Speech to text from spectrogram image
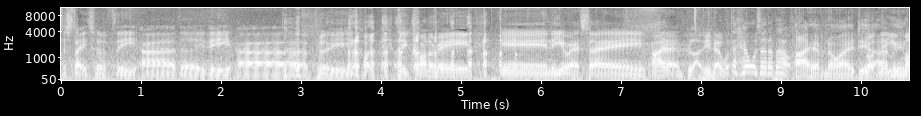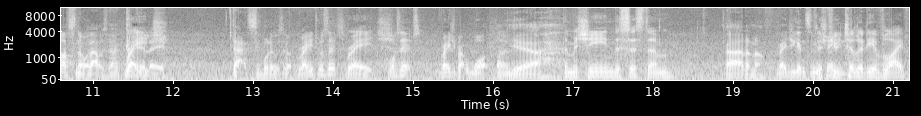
the state of the uh, the the, uh, the, the economy in the USA. I don't bloody know. What the hell was that about? I have no idea. Rodney, I you mean, must know what that was about. Rage. Clearly, that's what it was. about. Rage was it? Rage. Was it rage about what though? Yeah, The machine, the system, I don't know. Rage against the the machine. The futility of life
